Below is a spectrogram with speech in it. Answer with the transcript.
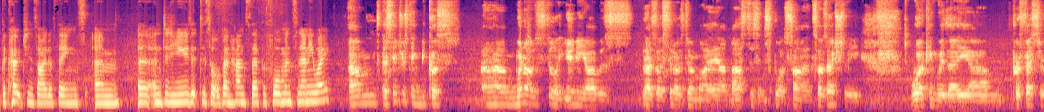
the coaching side of things. Um, uh, and did you use it to sort of enhance their performance in any way? Um, it's interesting because um, when I was still at uni, I was, as I said, I was doing my uh, master's in sports science. I was actually working with a um, professor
